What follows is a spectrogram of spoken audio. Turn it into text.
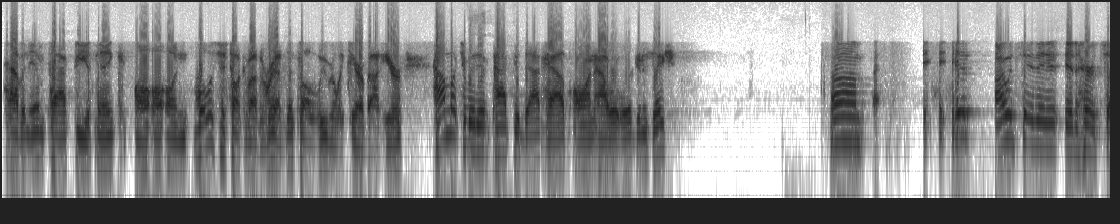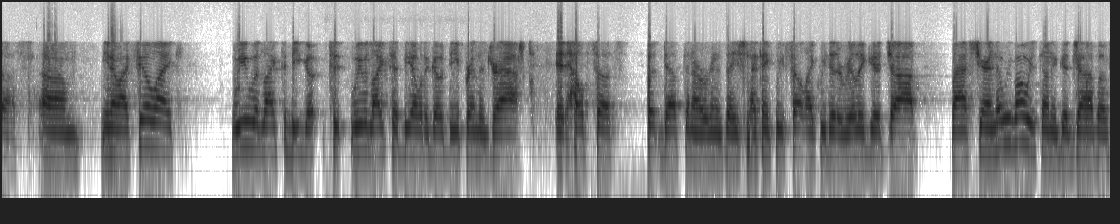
have an impact, do you think, on, on well, let's just talk about the Reds. That's all we really care about here. How much of an impact did that have on our organization? Um, it, it, I would say that it, it hurts us. Um, you know, I feel like we would like to be go to, we would like to be able to go deeper in the draft. It helps us put depth in our organization. I think we felt like we did a really good job last year, and that we've always done a good job of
